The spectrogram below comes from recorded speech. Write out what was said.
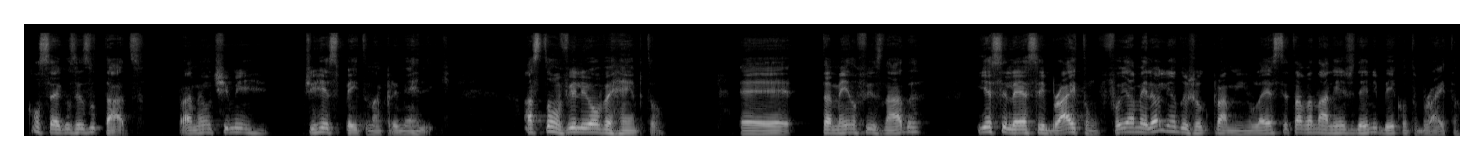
consegue os resultados. Para mim é um time de respeito na Premier League. Aston Villa e Overhampton. É, também não fiz nada. E esse Leicester e Brighton foi a melhor linha do jogo para mim. O Leicester estava na linha de DNB contra o Brighton.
